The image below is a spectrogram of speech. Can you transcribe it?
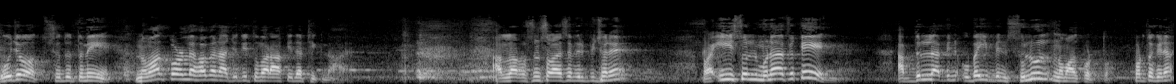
বুঝো, শুধু তুমি নমাজ পড়লে হবে না যদি তোমার আকিদা ঠিক না হয়। আল্লাহ রসুন সাল্লামের পিছনে রাইসুল মুনাফিকিন, আবদুল্লাহ বিন উবাই বিন সুলুল নমাজ পড়তো। পড়তো কিনা?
